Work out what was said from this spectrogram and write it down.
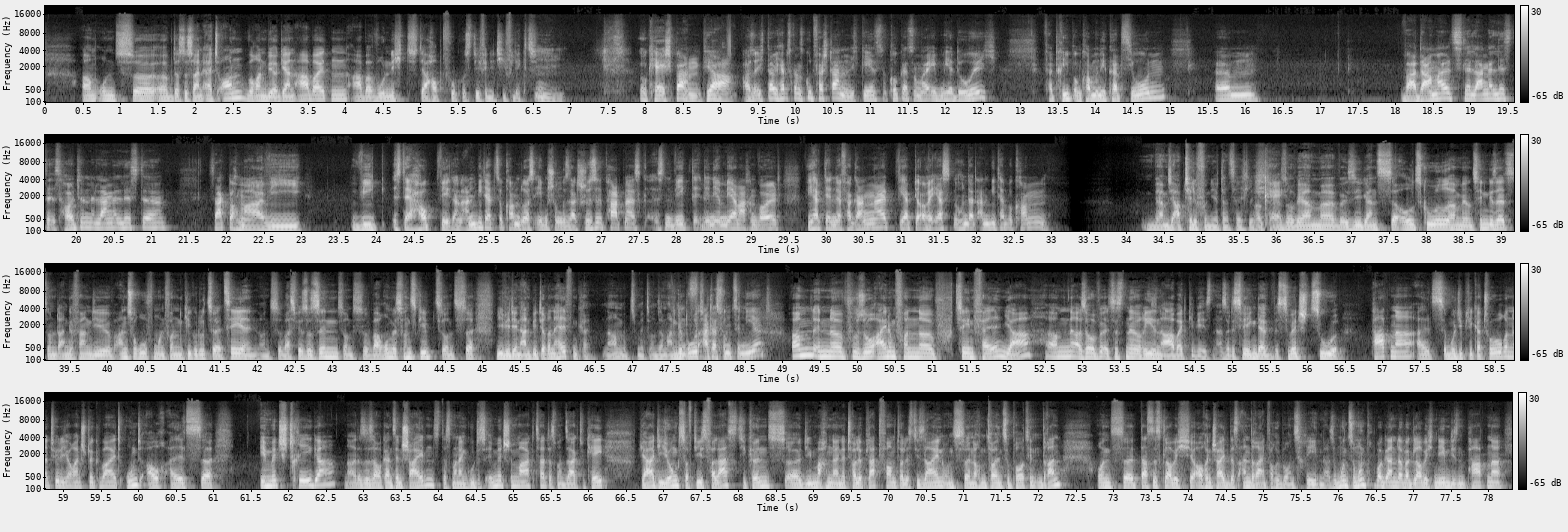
Ähm, und äh, das ist ein Add-on, woran wir gern arbeiten, aber wo nicht der Hauptfokus definitiv liegt. Mhm. Okay, spannend. Ja, also ich glaube, ich habe es ganz gut verstanden. Ich gehe jetzt, gucke jetzt noch mal eben hier durch. Vertrieb und Kommunikation ähm, war damals eine lange Liste, ist heute eine lange Liste. Sag doch mal, wie, wie ist der Hauptweg, an Anbieter zu kommen? Du hast eben schon gesagt, Schlüsselpartner ist, ist ein Weg, den ihr mehr machen wollt. Wie habt ihr in der Vergangenheit, wie habt ihr eure ersten 100 Anbieter bekommen? Wir haben sie abtelefoniert tatsächlich. Okay. Also wir haben äh, sie ganz äh, oldschool, haben wir uns hingesetzt und angefangen, die anzurufen und von Kikodu zu erzählen und was wir so sind und warum es uns gibt und äh, wie wir den Anbieterinnen helfen können na, mit, mit unserem Angebot. Und hat das funktioniert? Ähm, in äh, so einem von äh, zehn Fällen, ja. Ähm, also es ist eine Riesenarbeit gewesen. Also deswegen der Switch zu Partner als Multiplikatoren natürlich auch ein Stück weit und auch als äh, Image-Träger. das ist auch ganz entscheidend, dass man ein gutes Image im Markt hat, dass man sagt, okay, ja, die Jungs, auf die es verlasst, die können die machen eine tolle Plattform, tolles Design und noch einen tollen Support hinten dran. Und das ist, glaube ich, auch entscheidend, dass andere einfach über uns reden. Also Mund-zu-Mund-Propaganda war, glaube ich, neben diesen Partner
